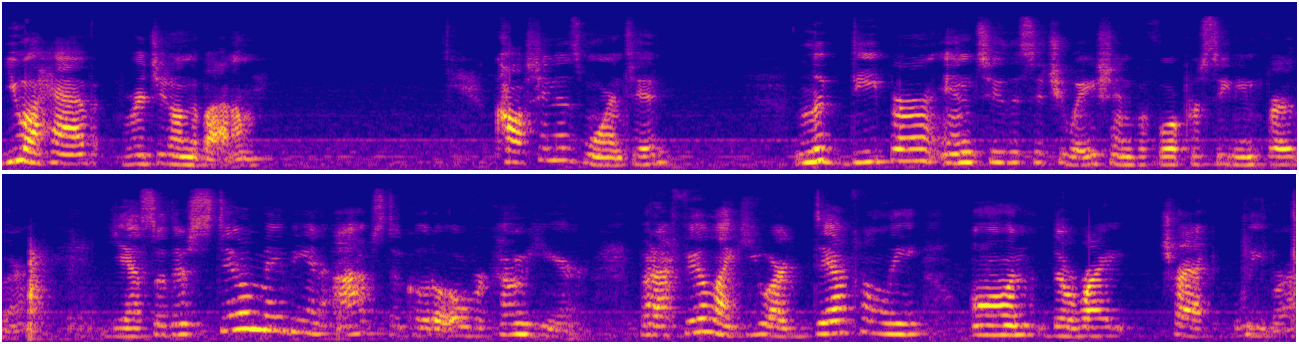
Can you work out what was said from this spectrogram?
You will have Bridget on the bottom. Caution is warranted. Look deeper into the situation before proceeding further. Yeah, so there still may be an obstacle to overcome here. But I feel like you are definitely on the right track, Libra.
